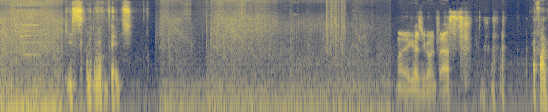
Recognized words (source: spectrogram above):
you son of a bitch. Oh, you guys are going fast. Have fun.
